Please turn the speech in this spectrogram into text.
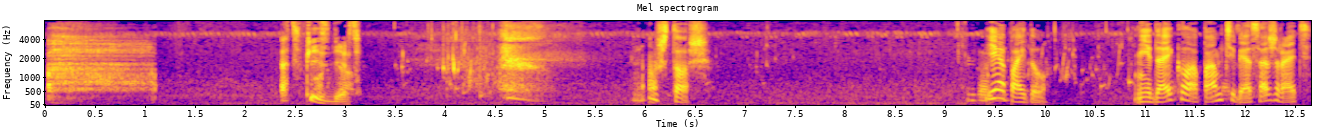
Пиздец. Ну что ж. Я пойду. Не дай клопам тебя сожрать.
